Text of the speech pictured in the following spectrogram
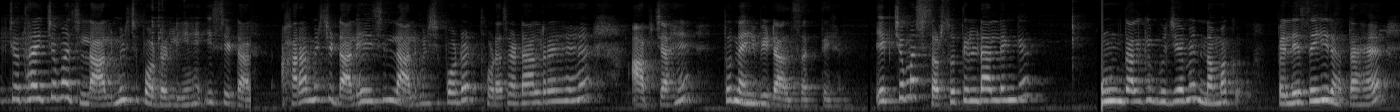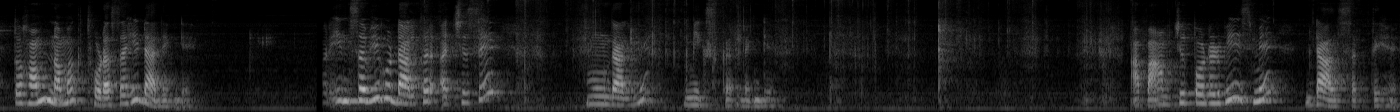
एक चौथाई चम्मच लाल मिर्च पाउडर लिए हैं, इसे डाल हरा मिर्च डाले हैं, इसे लाल मिर्च पाउडर थोड़ा सा डाल रहे हैं। आप चाहें तो नहीं भी डाल सकते हैं। एक चम्मच सरसों तेल डाल लेंगे। मूंग दाल की भुजिया में नमक पहले से ही रहता है तो हम नमक थोड़ा सा ही डालेंगे। और इन सभी को डालकर अच्छे से मूंग दाल में मिक्स कर लेंगे। आप आमचूर पाउडर भी इसमें डाल सकते हैं।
